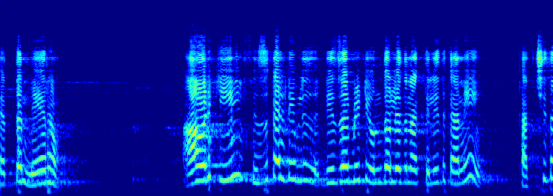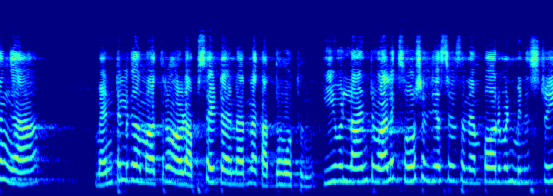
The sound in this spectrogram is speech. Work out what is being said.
పెద్ద నేరం. ఆవిడకి ఫిజికల్ డిజబిలిటీ ఉందో లేదో నాకు తెలియదు కానీ ఖచ్చితంగా మెంటల్గా మాత్రం ఆవిడ అప్సైట్ అయినారు నాకు అర్థమవుతుంది. ఈవిడ లాంటి వాళ్ళకి social justice and empowerment ministry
